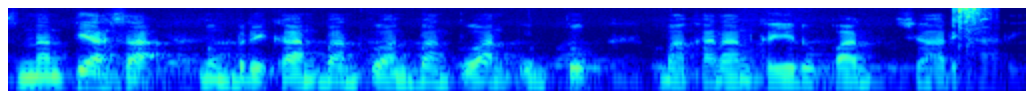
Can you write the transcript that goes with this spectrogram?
senantiasa memberikan bantuan-bantuan untuk makanan kehidupan sehari-hari.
